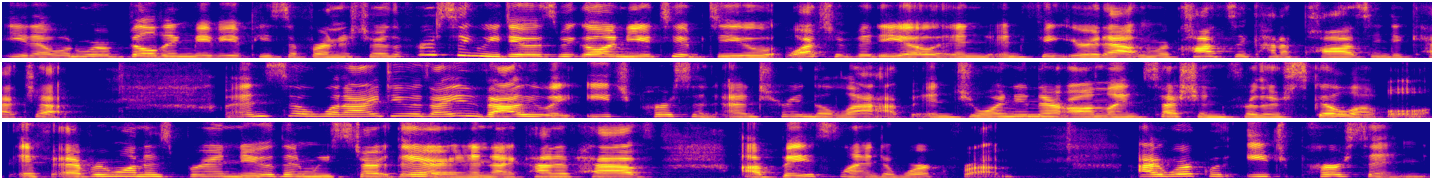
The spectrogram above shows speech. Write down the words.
you know, when we're building maybe a piece of furniture, the first thing we do is we go on YouTube to watch a video and, and figure it out. And we're constantly kind of pausing to catch up. And so what I do is I evaluate each person entering the lab and joining their online session for their skill level. If everyone is brand new, then we start there and I kind of have a baseline to work from. I work with each person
